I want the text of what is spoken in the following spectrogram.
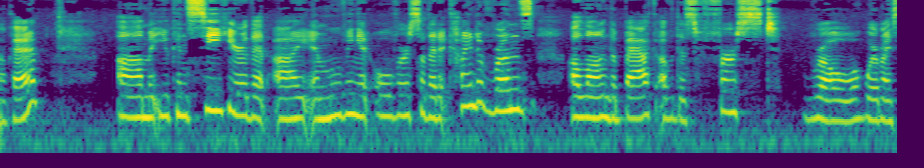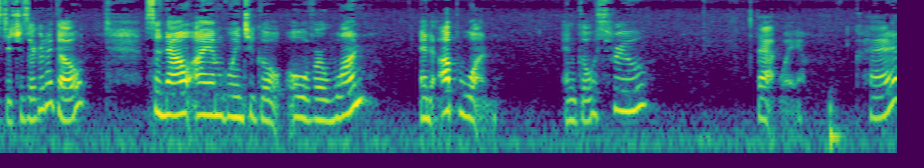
okay? Um, you can see here that I am moving it over so that it kind of runs along the back of this first row where my stitches are gonna go. So now I am going to go over one and up one and go through that way, okay?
